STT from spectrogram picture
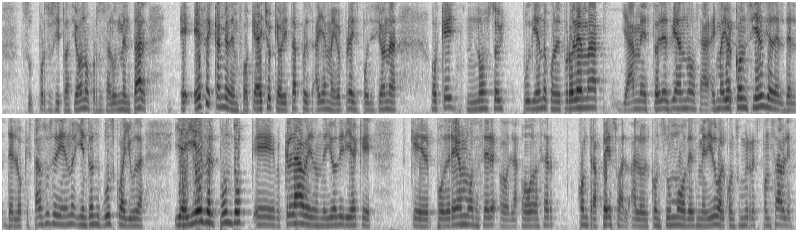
por su situación o por su salud mental. E, ese cambio de enfoque ha hecho que ahorita pues haya mayor predisposición a, ok, no estoy pudiendo con el problema, ya me estoy desviando, o sea, hay mayor conciencia de, lo que está sucediendo y entonces busco ayuda. Y ahí es el punto eh, clave donde yo diría que, que podríamos hacer o, hacer contrapeso al, al, consumo desmedido o al consumo irresponsable.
